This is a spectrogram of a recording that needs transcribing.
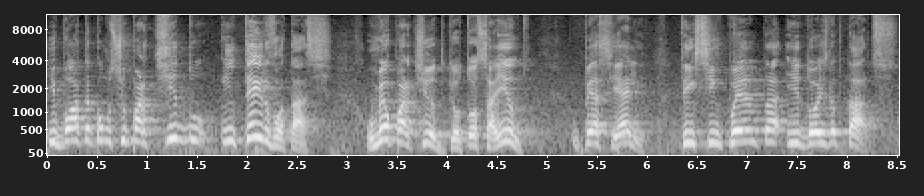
e bota como se o partido inteiro votasse. O meu partido, que eu estou saindo, o PSL, tem 52 deputados.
